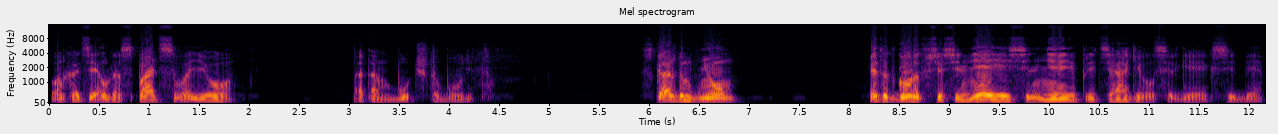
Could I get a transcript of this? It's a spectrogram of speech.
Он хотел доспать свое, а там будь что будет. С каждым днем этот город все сильнее и сильнее притягивал Сергея к себе.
